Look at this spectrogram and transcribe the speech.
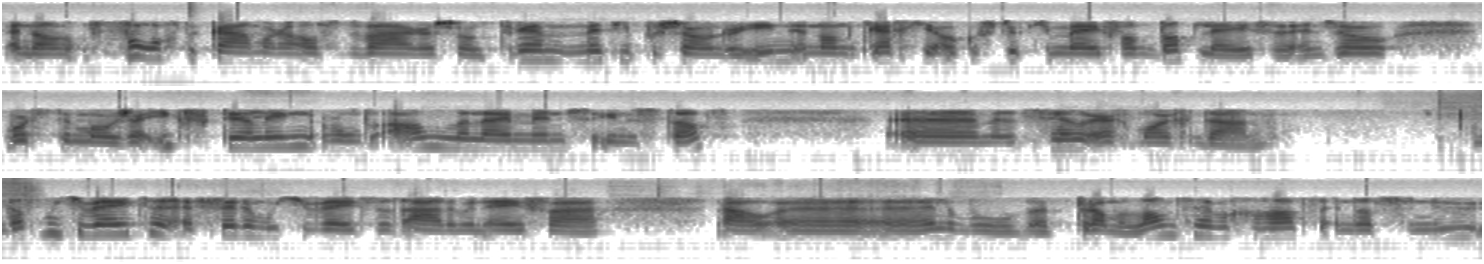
En dan volgt de camera als het ware zo'n tram met die persoon erin. En dan krijg je ook een stukje mee van dat leven. En zo wordt het een mozaïekvertelling rond allerlei mensen in de stad. maar dat is heel erg mooi gedaan. Dat moet je weten. En verder moet je weten dat Adam en Eva nou, uh, een heleboel uh, trammeland hebben gehad. En dat ze nu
